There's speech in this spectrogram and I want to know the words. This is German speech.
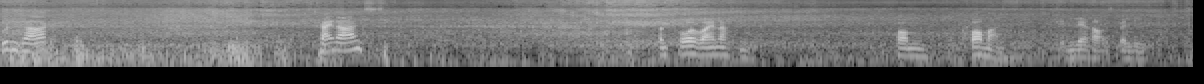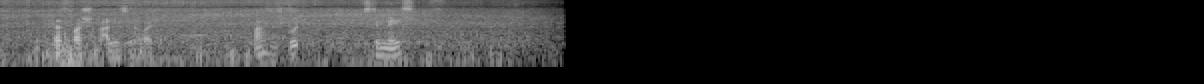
Guten Tag. Keine Angst. Und frohe Weihnachten vom Vormann, dem Lehrer aus Berlin. Das war schon alles für heute. Macht es gut. Bis demnächst.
